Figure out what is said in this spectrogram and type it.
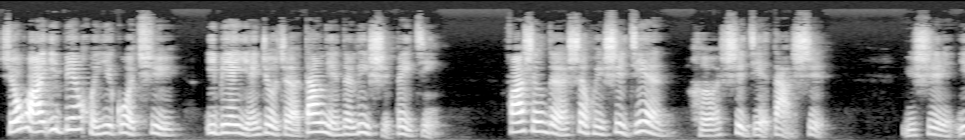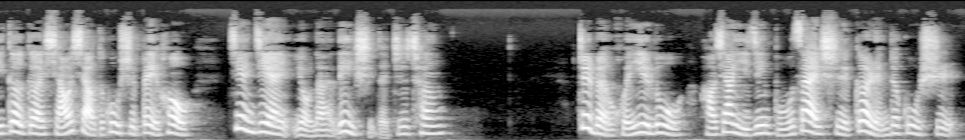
熊华一边回忆过去，一边研究着当年的历史背景。发生的社会事件和世界大事，于是，一个个小小的故事背后，渐渐有了历史的支撑。这本回忆录好像已经不再是个人的故事，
